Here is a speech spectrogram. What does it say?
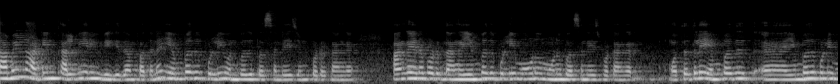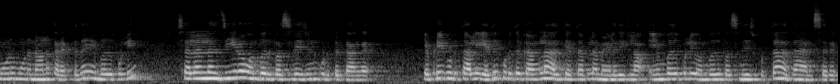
தமிழ்நாட்டின் கல்வியறிவு விகிதம் பார்த்தோன்னா எண்பது புள்ளி ஒன்பது பர்சன்டேஜ்னு போட்டிருக்காங்க. அங்கே என்ன போட்டிருந்தாங்க? எண்பது புள்ளி மூணு மூணு பர்சன்டேஜ் போட்டாங்க. மொத்தத்தில் எண்பது எண்பது புள்ளி மூணு மூணு நாளும் கரெக்டு தான். எண்பது புள்ளி சில ஜீரோ ஒன்பது பர்சன்டேஜ்னு கொடுத்துருக்காங்க. எப்படி கொடுத்தாலும் எது கொடுத்துருக்காங்களோ அதுக்கு நம்ம எழுதிக்கலாம். எண்பது புள்ளி ஒன்பது பர்சன்டேஜ் கொடுத்தா அதுதான் ஆன்சரு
